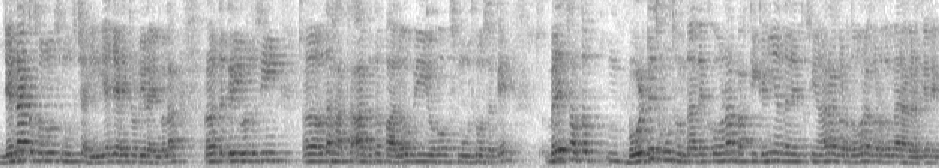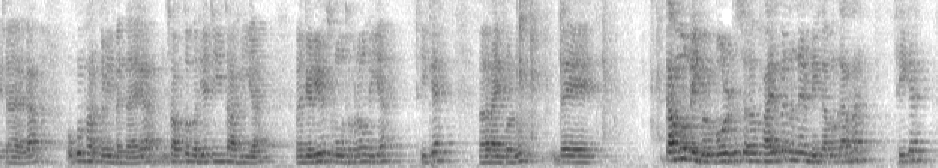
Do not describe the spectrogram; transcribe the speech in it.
ਜਿੰਨਾ ਕੁ ਤੁਹਾਨੂੰ ਸਮੂਥ ਚਾਹੀਦੀ ਹੈ, ਜਿਹੇ ਤੁਹਾਡੀ ਰਾਈਫਲ ਆ, ਅਹ ਤਕਰੀਬਨ ਤੁਸੀਂ, ਅਹ ਉਹਦਾ ਹੱਥ ਆਦਤ ਪਾ ਲਓ ਵੀ ਉਹ ਸਮੂਥ ਹੋ ਸਕੇ। ਬਰੇ ਸਭ ਤੋਂ ਬੋਲਟ ਸਮੂਥ ਹੁੰਦਾ, ਦੇਖੋ ਹਨਾ, ਬਾਕੀ ਕਹੀ ਜਾਂਦੇ ਨੇ, ਤੁਸੀਂ ਆਹ ਰਗੜ ਦੋ, ਉਹ ਰਗੜ ਦੋ, ਮੈਂ ਰਗੜ ਕੇ ਦੇਖਿਆ ਹੈਗਾ, ਉਹ ਕੋਈ ਫ਼ਰਕ ਨਹੀਂ ਪੈਂਦਾ ਹੈਗਾ। ਸਭ ਤੋਂ ਵਧੀਆ ਚੀਜ਼ ਤਾਂ ਆਹੀ ਆ, ਅਹ ਜਿਹੜੀ ਇਹਨੂੰ ਸਮੂਥ ਬਣਾਉਂਦੀ ਆ, ਠੀਕ ਹੈ ਰਾਈਫਲ ਨੂੰ, ਤੇ ਕੰਮ ਉਹ ਨਹੀਂ ਕਰੂ ਬੋਲਟ ਫਾਇਰ ਪੈਨ ਨੇ ਨਹੀਂ ਕੰਮ ਕਰਨਾ, ਠੀਕ ਹੈ।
